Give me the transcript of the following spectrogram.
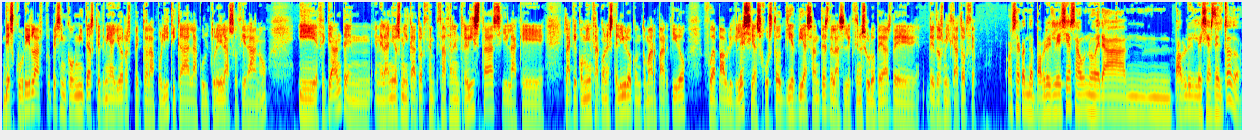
descubrir las propias incógnitas que tenía yo respecto a la política, la cultura y la sociedad, ¿no? Y efectivamente, en, el año 2014 empecé a hacer entrevistas y la que, la que comienza con este libro, con Tomar Partido, fue a Pablo Iglesias, justo 10 días antes de las elecciones europeas de, de 2014. O sea, cuando Pablo Iglesias aún no era mm, Pablo Iglesias del todo.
